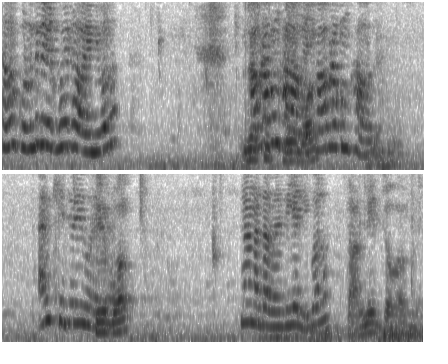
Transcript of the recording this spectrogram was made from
আমার কোনোদিন এরকম খাওয়াইনি বলো। সব রকম খাওয়াবে সব রকম খাওয়াবে। আমি খিচুড়ি করে বল। না না দাদা রিয়েলি বলো। রান্নির জবাব নেই।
